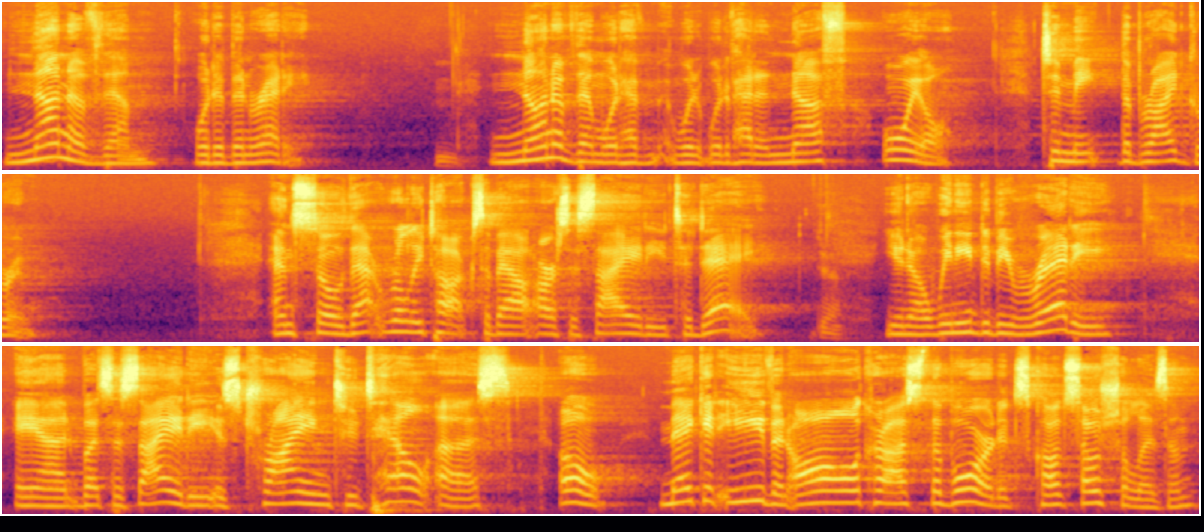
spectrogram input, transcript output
none of them would have been ready. None of them would have would, would have had enough oil to meet the bridegroom. And so that really talks about our society today. Yeah. You know, we need to be ready and but society is trying to tell us, "Oh, make it even all across the board. It's called socialism.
